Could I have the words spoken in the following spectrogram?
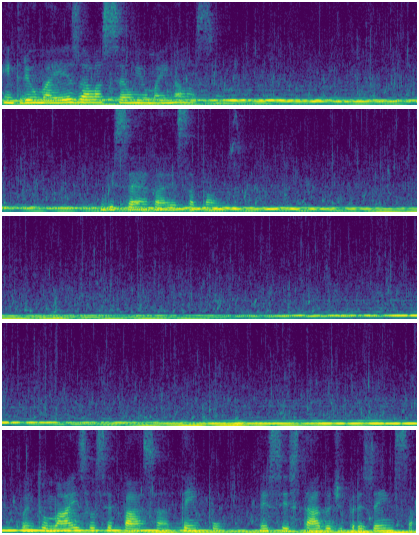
entre uma exalação e uma inalação. Observa essa pausa. Quanto mais você passa tempo nesse estado de presença,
